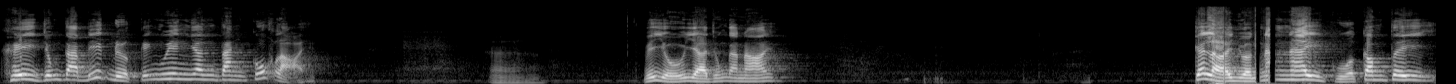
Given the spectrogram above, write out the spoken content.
Khi chúng ta biết được cái nguyên nhân tăng cốt lõi. À. ví dụ giờ chúng ta nói cái lợi nhuận năm nay của công ty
